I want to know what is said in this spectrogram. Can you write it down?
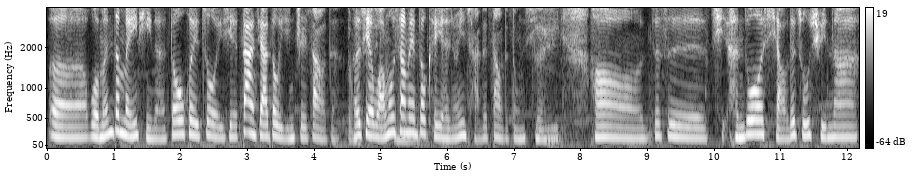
呃，我们的媒体呢都会做一些大家都已经知道的，而且网络上面都可以很容易查得到的东西。好、嗯，就是其很多小的族群呐、啊，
